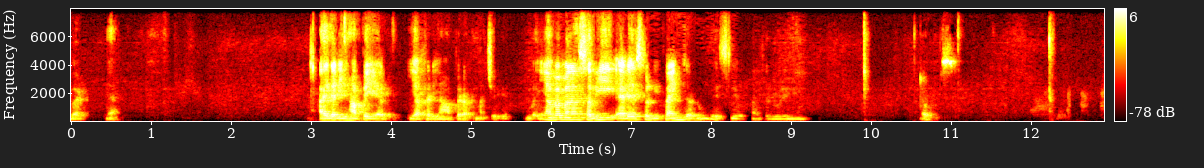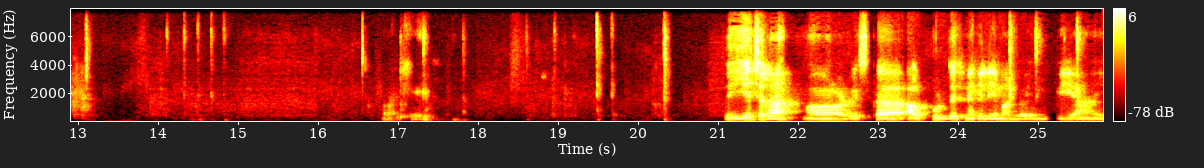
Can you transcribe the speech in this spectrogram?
बट आइदर यहाँ पे या या फिर यहाँ पे रखना चाहिए। यहाँ पे मैंने सभी एरेज को डिफाइन कर दूँ, इसलिए उतना ज़रूरी नहीं Oops. Okay. तो ये चला और इसका आउटपुट देखने के लिए मान लो एम पी आई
